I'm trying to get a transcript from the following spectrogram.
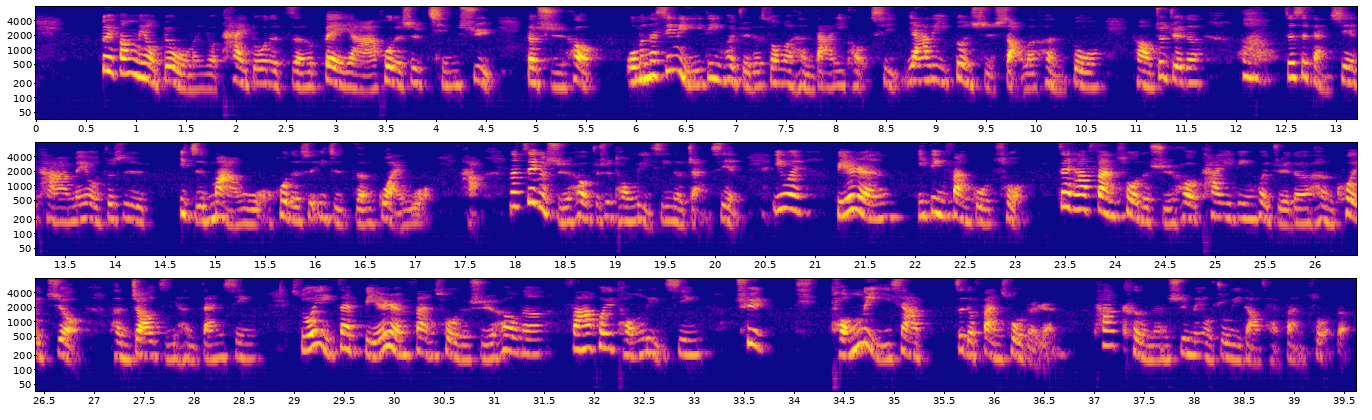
对方没有对我们有太多的责备呀，或者是情绪的时候。我们的心里一定会觉得松了很大一口气，压力顿时少了很多。好，就觉得啊，真是感谢他没有就是一直骂我，或者是一直责怪我。好，那这个时候就是同理心的展现，因为别人一定犯过错，在他犯错的时候，他一定会觉得很愧疚、很着急、很担心。所以在别人犯错的时候呢，发挥同理心，去同理一下。这个犯错的人，他可能是没有注意到才犯错的。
